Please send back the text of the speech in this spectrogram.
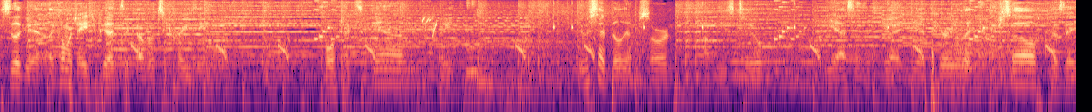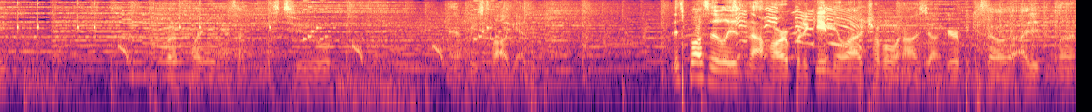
See, look at it. Look how much HP that took up. That's crazy. Vortex again. Wait. Maybe Sibelium Sword on these two. Yeah, sounds like a good idea. Purity on yourself, because they Butterfly Dance on these two. And Breeze Claw again. This boss really isn't that hard, but it gave me a lot of trouble when I was younger because I, I didn't learn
